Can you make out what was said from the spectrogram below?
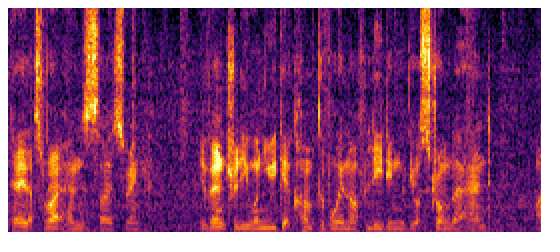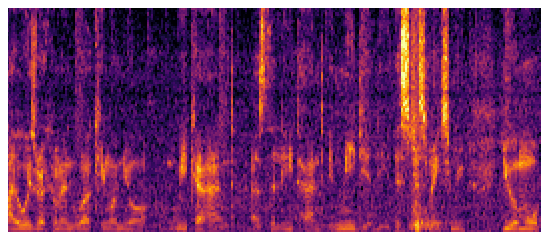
Okay that's right-handed side swing. Eventually when you get comfortable enough leading with your stronger hand I always recommend working on your weaker hand as the lead hand immediately. This just makes you you a more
